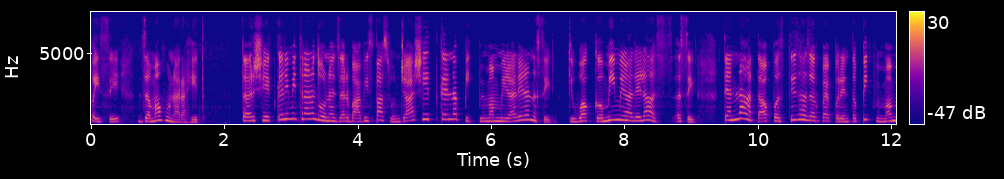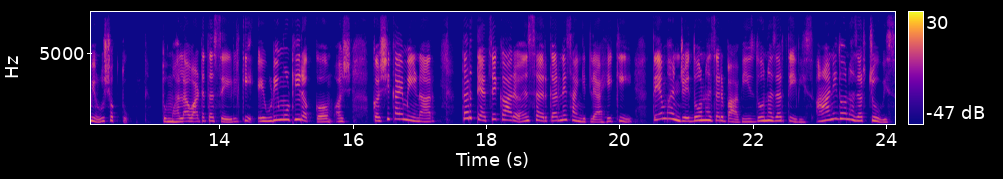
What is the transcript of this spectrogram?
पैसे जमा होणार आहेत. तर शेतकरी मित्रांनो दोन हजार बावीसपासून ज्या शेतकऱ्यांना पीक विमा मिळालेला नसेल किंवा कमी मिळालेला अस असेल त्यांना आता पस्तीस हजार रुपयापर्यंत पीक विमा मिळू शकतो. तुम्हाला वाटत असेल की एवढी मोठी रक्कम अश कशी काय मिळणार? तर त्याचे कारण सरकारने सांगितले आहे की ते म्हणजे दोन हजार बावीस दोन हजार तेवीस आणि दोन हजार चोवीस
